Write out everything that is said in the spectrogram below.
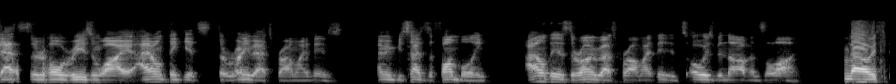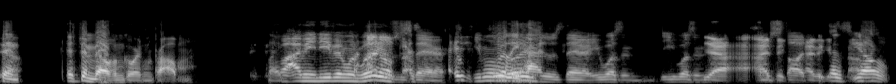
that's the whole reason why I don't think it's the running backs problem. I think it's, I mean, besides the fumbling, I don't think it's the running backs problem. I think it's always been the offensive line. No, it's Yeah. been it's been Melvin Gordon problem. Like Well, I mean, even when Williams was there, even when really Williams had- was there, he wasn't. He wasn't. Yeah, I, I Some think stud. I think because it's you know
